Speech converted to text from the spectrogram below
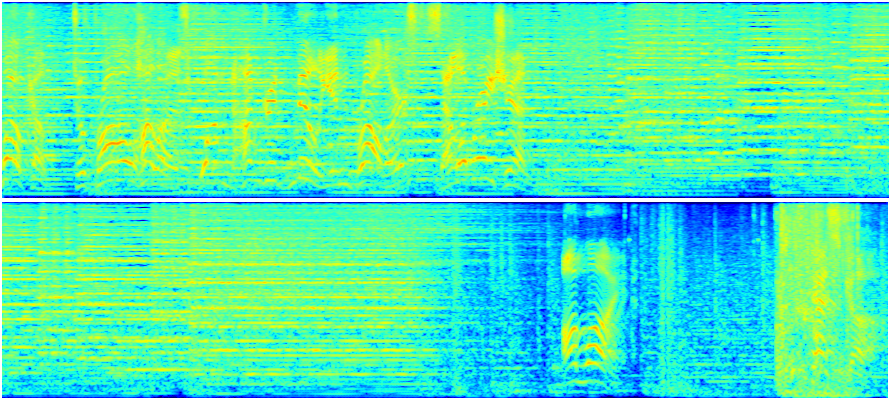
Welcome to Brawlhalla's 100 Million Brawlers celebration. Online. Tezca.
